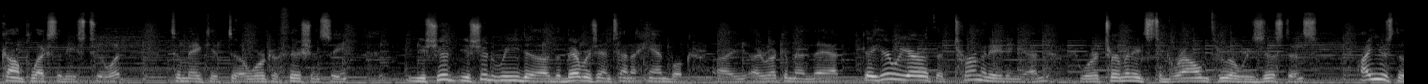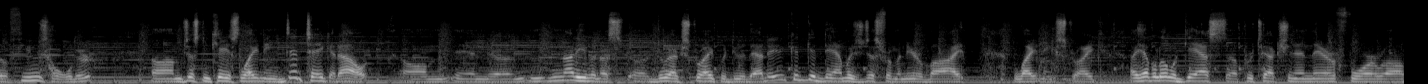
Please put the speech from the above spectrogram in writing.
complexities to it to make it uh, work efficiency. You should, you should read uh, the beverage antenna handbook. I, I, recommend that. Okay, here we are at the terminating end, where it terminates to ground through a resistance. I use the fuse holder, um, just in case lightning did take it out. Um, and uh, not even a, a, direct strike would do that. It could get damaged just from a nearby lightning strike. I have a little gas uh, protection in there for, uh,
